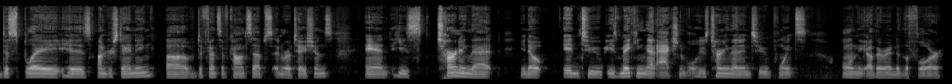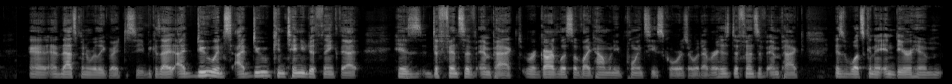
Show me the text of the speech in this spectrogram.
display his understanding of defensive concepts and rotations and he's turning that you know into he's making that actionable he's turning that into points on the other end of the floor and, and that's been really great to see because I, I do I do continue to think that his defensive impact, regardless of like how many points he scores or whatever, his defensive impact is what's going to endear him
